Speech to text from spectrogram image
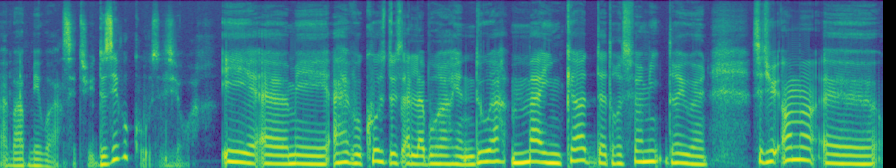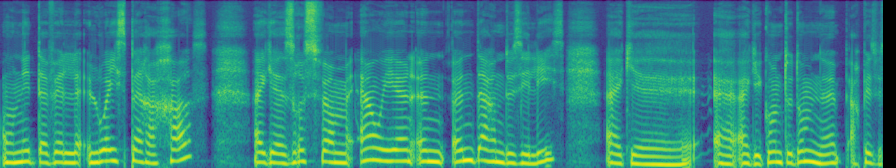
Ah bah, me war, setu. Deus evo koz, eus war. E euh, me a vo koz deus al labourarien douar ma inka da drosfermi dreuen. Setu am euh, on est davel lois per a chas hag a un oeien un, un darn deus eliz hag, euh, hag e gont dom ne ar pez ve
